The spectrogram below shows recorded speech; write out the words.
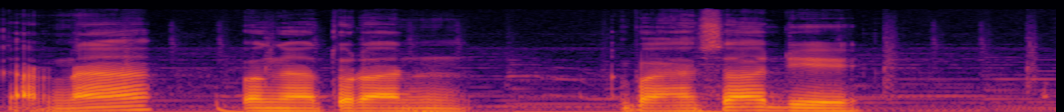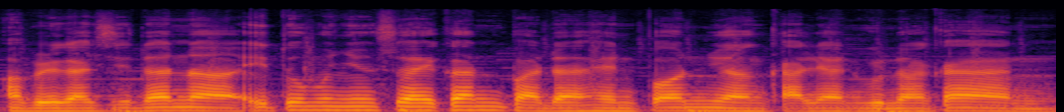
karena pengaturan bahasa di aplikasi Dana itu menyesuaikan pada handphone yang kalian gunakan.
